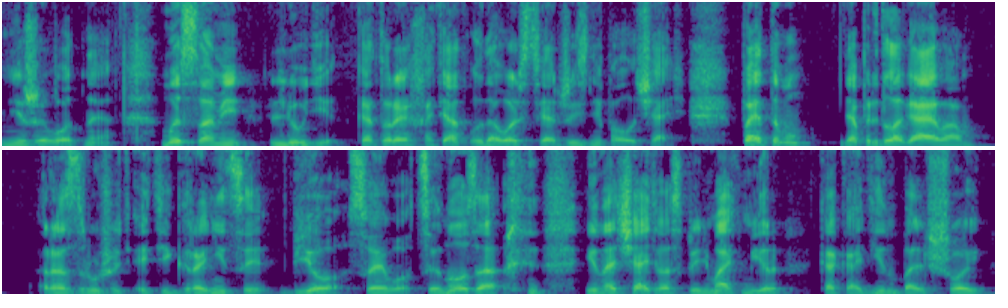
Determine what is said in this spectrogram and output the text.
не животные, мы с вами люди, которые хотят удовольствие от жизни получать. Поэтому я предлагаю вам разрушить эти границы био своего ценоза и начать воспринимать мир как один большой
